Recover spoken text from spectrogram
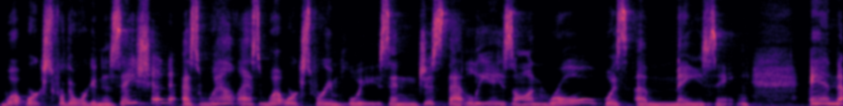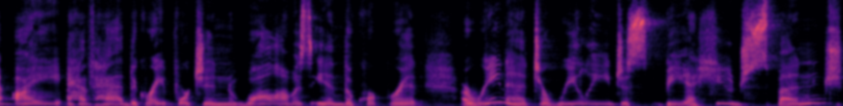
what works for the organization as well as what works for employees. And just that liaison role was amazing. And I have had the great fortune while I was in the corporate arena to really just be a huge sponge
